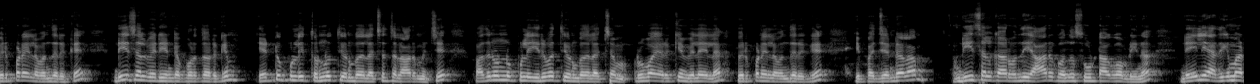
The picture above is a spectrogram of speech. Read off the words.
விற்பனையில் வந்திருக்கு. டீசல் வேரியண்ட்டை பொறுத்த வரைக்கும் எட்டு புள்ளி தொண்ணூற்றி ஒன்பது லட்சத்தில் ஆரம்பித்து பதினொன்று புள்ளி இருபத்தி ஒன்பது லட்சம் ரூபாய் வரைக்கும் விலையில் விற்பனையில் வந்திருக்கு. இப்போ ஜென்ரலாக டீசல் கார் வந்து யாருக்கு வந்து சூட் ஆகும் அப்படின்னா டெய்லி அதிகமாக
